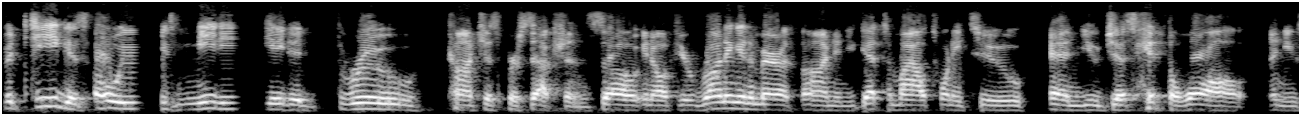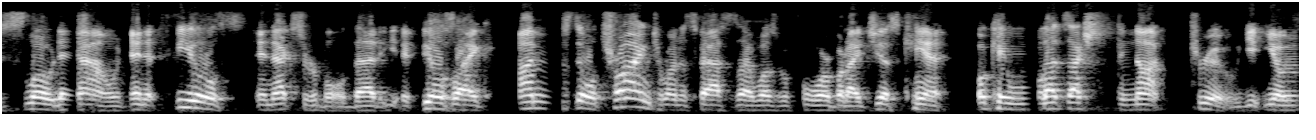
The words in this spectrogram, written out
fatigue is always mediated through conscious perception. So, you know, if you're running in a marathon and you get to mile 22 and you just hit the wall and you slow down and it feels inexorable that it feels like I'm still trying to run as fast as I was before, but I just can't. Okay, well, that's actually not true. You, you know,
